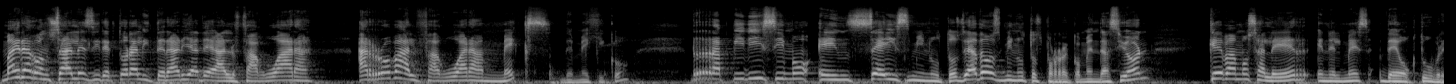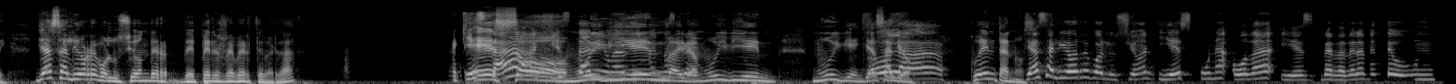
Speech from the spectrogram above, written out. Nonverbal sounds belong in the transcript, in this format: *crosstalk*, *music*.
Mayra González, directora literaria de Alfaguara, arroba Alfaguara Mex de México. Rapidísimo, en seis minutos, de a dos minutos por recomendación. ¿Qué vamos a leer en el mes de octubre? Ya salió Revolución de, de Pérez Reverte, ¿verdad? Aquí está. Eso, muy bien, Mayra, muy bien, muy bien, ya salió. Cuéntanos. Ya salió Revolución y es una oda y es verdaderamente un,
